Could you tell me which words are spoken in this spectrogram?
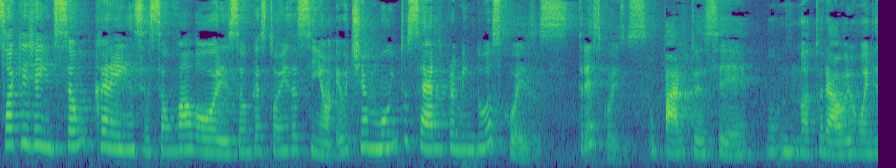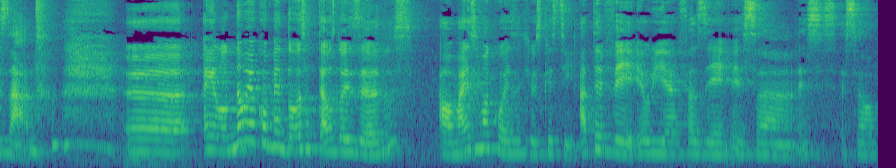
Só que, gente, são crenças, são valores, são questões assim, ó. Eu tinha muito certo pra mim duas coisas. Três coisas. O parto ia ser natural e humanizado. Ah, a Elon não ia comer doce até os dois anos. Ó, mais uma coisa que eu esqueci. A TV eu ia fazer essa. essa, essa-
